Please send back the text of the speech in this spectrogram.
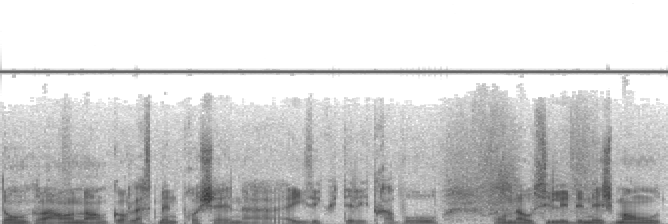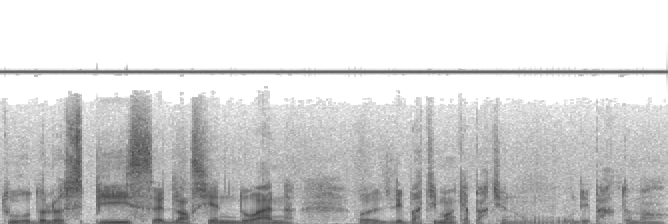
Donc on a encore la semaine prochaine à, exécuter les travaux. On a aussi les déneigements autour de l'hospice et de l'ancienne douane euh, les bâtiments qui appartiennent au, département.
